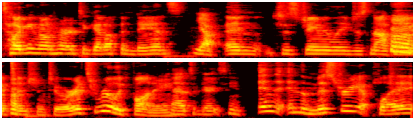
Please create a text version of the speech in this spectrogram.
tugging on her to get up and dance, Yeah, and just Jamie Lee just not paying attention to her. It's really funny that's a great scene. in in the mystery at play,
